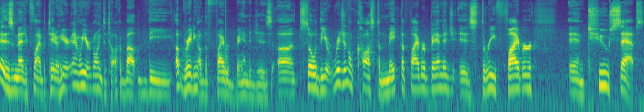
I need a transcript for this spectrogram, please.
Hey, this is Magic Flying Potato here, and we are going to talk about the upgrading of the fiber bandages. Uh, so the original cost to make the fiber bandage is three fiber and two saps.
